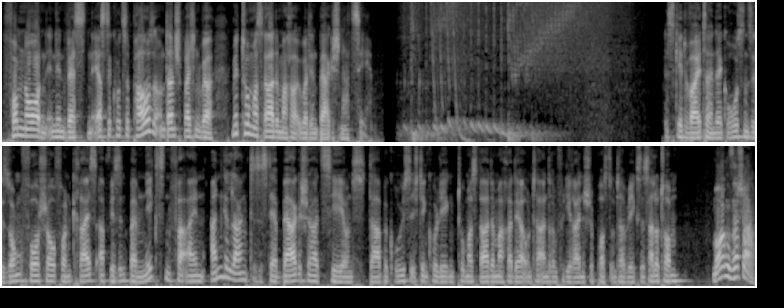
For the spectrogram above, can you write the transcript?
Vom Norden in den Westen. Erste kurze Pause und dann sprechen wir mit Thomas Rademacher über den Bergischen HC. Es geht weiter in der großen Saisonvorschau von Kreisab. Wir sind beim nächsten Verein angelangt. Es ist der Bergische HC und da begrüße ich den Kollegen Thomas Rademacher, der unter anderem für die Rheinische Post unterwegs ist. Hallo Tom. Morgen Sascha.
